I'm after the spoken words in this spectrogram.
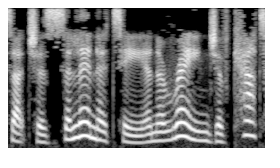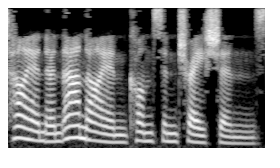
such as salinity and a range of cation and anion concentrations.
